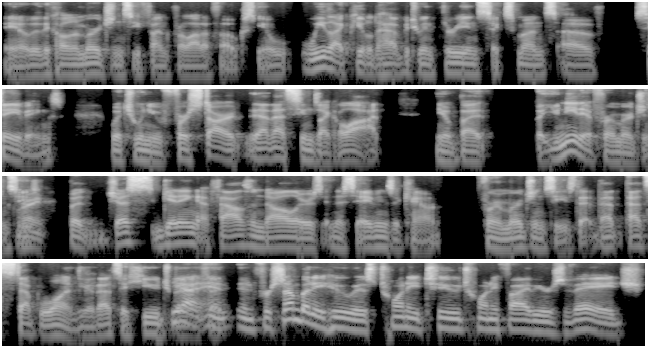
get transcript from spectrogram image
You know, they call it an emergency fund for a lot of folks. You know, we like people to have between three and six months of savings, which when you first start, that, that seems like a lot. You know, but but you need it for emergencies. Right. But just getting a thousand dollars in a savings account for emergencies, that that that's step one. You know, that's a huge Yeah, benefit. and, and for somebody who is 22, 25 years of age,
